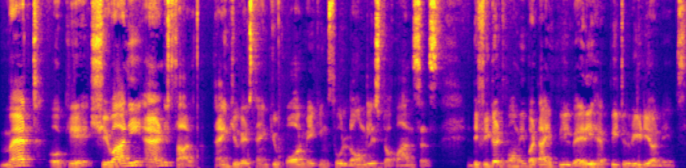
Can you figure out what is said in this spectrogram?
Math, okay, Shivani and Sartha. Thank you guys. Thank you for making so long list of answers. Difficult for me, but I feel very happy to read your names.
